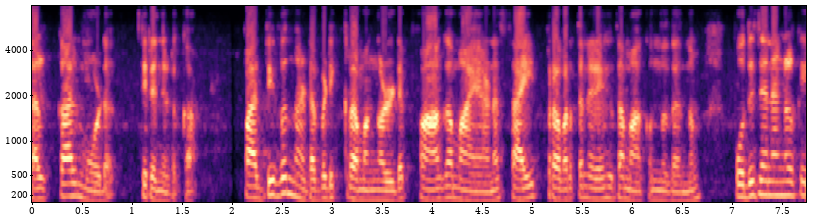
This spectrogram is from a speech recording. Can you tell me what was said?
തൽക്കാൽ മോഡ് തിരഞ്ഞെടുക്കാം. പതിവ് നടപടിക്രമങ്ങളുടെ ഭാഗമായാണ് സൈറ്റ് പ്രവർത്തനരഹിതമാക്കുന്നതെന്നും പൊതുജനങ്ങൾക്ക്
